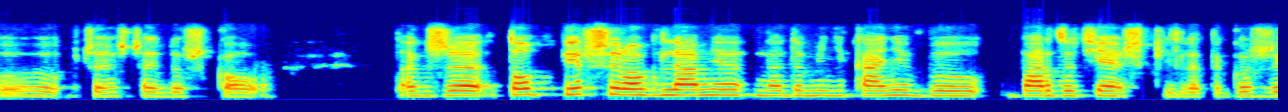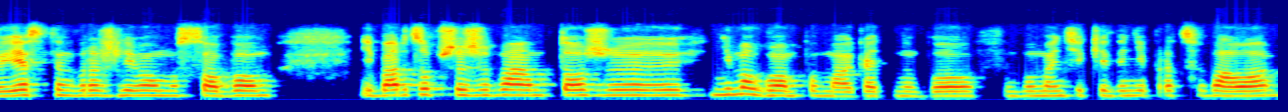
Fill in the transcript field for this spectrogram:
e, uczęszczać do szkoły. Także to pierwszy rok dla mnie na Dominikanie był bardzo ciężki, dlatego że jestem wrażliwą osobą i bardzo przeżywałam to, że nie mogłam pomagać, no bo w momencie, kiedy nie pracowałam,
